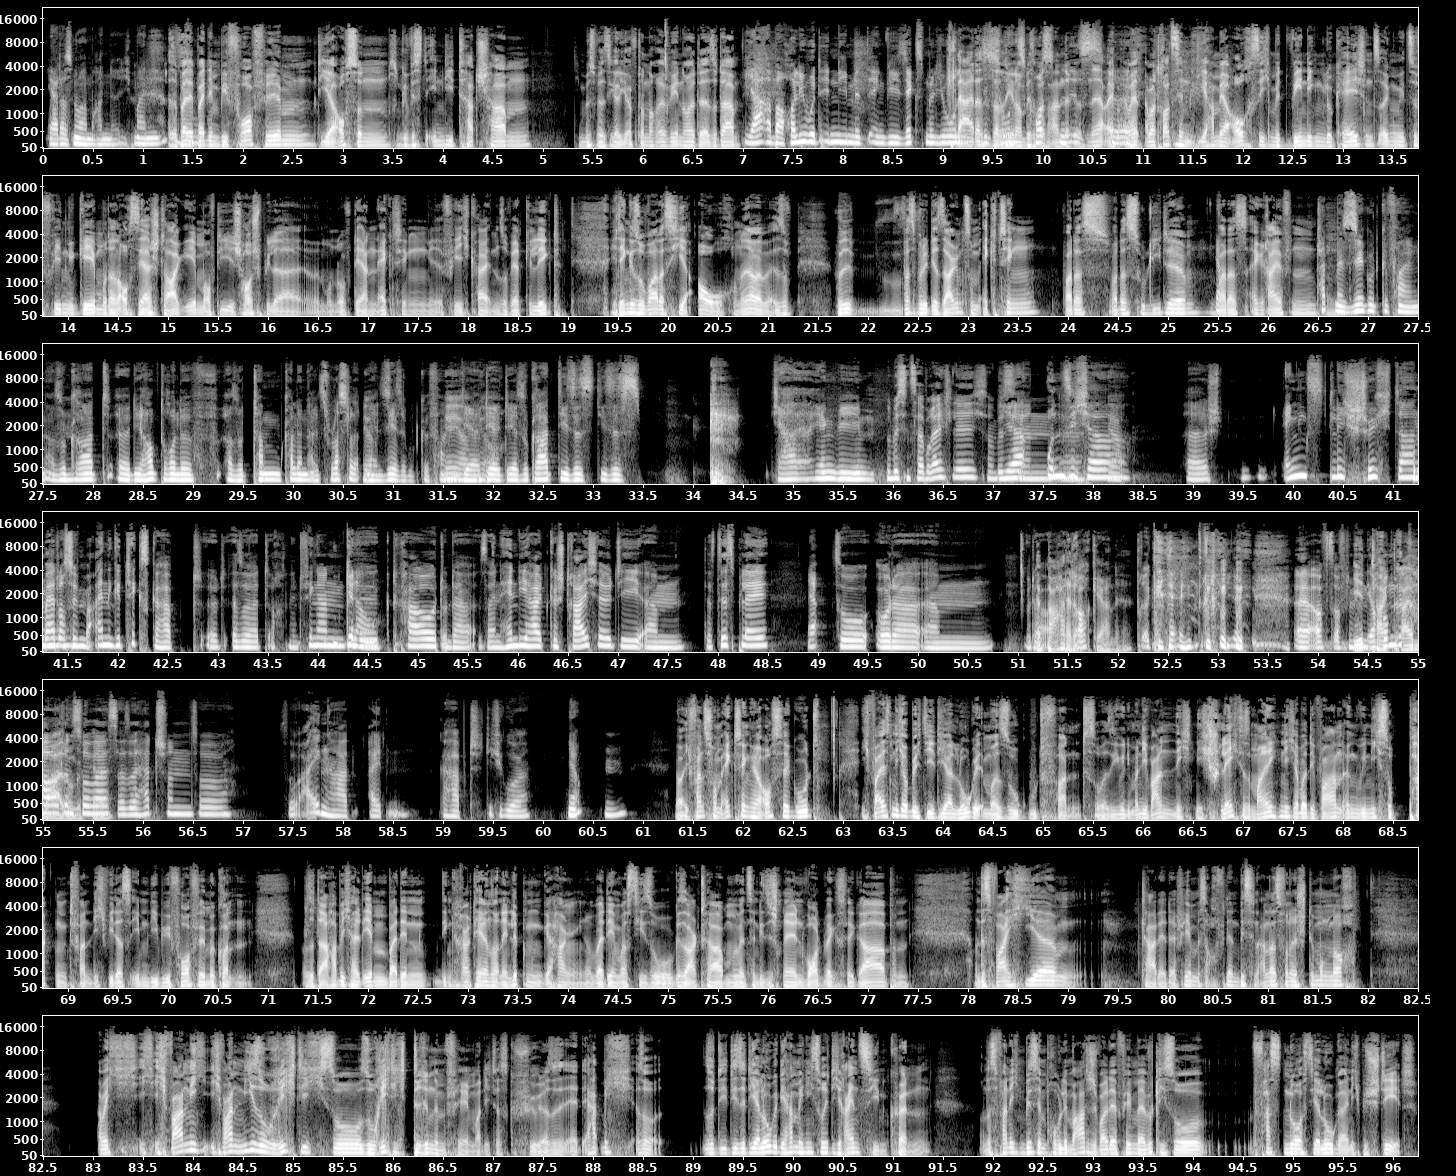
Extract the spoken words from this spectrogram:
ja, das nur am Rande. Ich meine, Also bei, so- bei den Before-Filmen, die ja auch so einen, so einen gewissen Indie-Touch haben, die müssen wir sicherlich öfter noch erwähnen heute. Also da, ja, aber Hollywood Indie mit irgendwie sechs Millionen. klar, das ist natürlich noch ein bisschen was anderes, ist, ne? Aber, äh, aber, aber trotzdem, die haben ja auch sich mit wenigen Locations irgendwie zufrieden gegeben und dann auch sehr stark eben auf die Schauspieler ähm, und auf deren Acting-Fähigkeiten so Wert gelegt. Ich denke, so war das hier auch, ne? Aber also, was würdet ihr sagen zum Acting? War das, war das solide? Ja. War das ergreifend? Hat mir sehr gut gefallen. Also Mhm. gerade äh, die Hauptrolle, also Tom Cullen als Russell hat Ja. mir sehr, sehr gut gefallen. Ja, ja, der, der, auch. der so gerade dieses, dieses, ja, irgendwie So ein bisschen zerbrechlich, so ein ja, bisschen unsicher, Äh, ja. äh, ängstlich, schüchtern. Und er hat auch so einige Ticks gehabt. äh, Also er hat auch in den Fingern Genau. gekaut und da sein Handy halt gestreichelt, die ähm, das Display. Ja. So, oder ähm, oder Er badet auch auch gerne. äh, auf, auf dem Jeden Handy auch rumgekaut und sowas. Also er hat schon so, so Eigenheiten gehabt, die Figur. Ja. Mhm. Ja, ich fand es vom Acting her auch sehr gut. Ich weiß nicht, ob ich die Dialoge immer so gut fand. So, also die, die waren nicht, nicht schlecht, das meine ich nicht, aber die waren irgendwie nicht so packend, fand ich, wie das eben die Before-Filme konnten. Also da habe ich halt eben bei den, den Charakteren so an den Lippen gehangen, bei dem, was die so gesagt haben und wenn es dann diese schnellen Wortwechsel gab. Und, und das war hier, klar, der, der Film ist auch wieder ein bisschen anders von der Stimmung noch. Aber ich, ich, ich war nie, ich war nie so richtig, so, so richtig drin im Film, hatte ich das Gefühl. Also er, er hat mich, also so die, diese Dialoge, die haben mich nicht so richtig reinziehen können. Und das fand ich ein bisschen problematisch, weil der Film ja wirklich so fast nur aus Dialogen eigentlich besteht.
